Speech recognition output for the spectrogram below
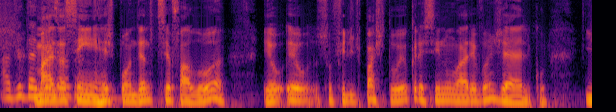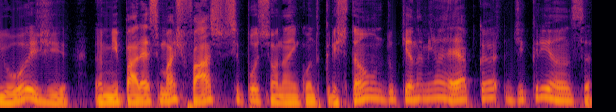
A vida Mas é assim, respondendo o que você falou, eu, eu sou filho de pastor, eu cresci num lar evangélico. E hoje eh, me parece mais fácil se posicionar enquanto cristão do que na minha época de criança.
